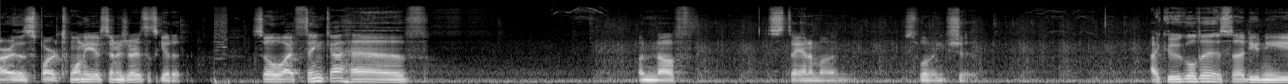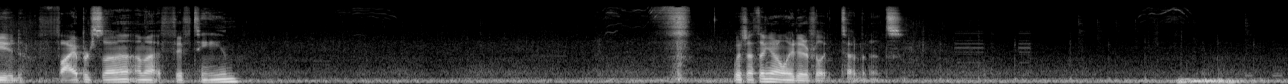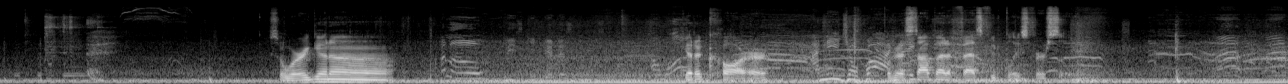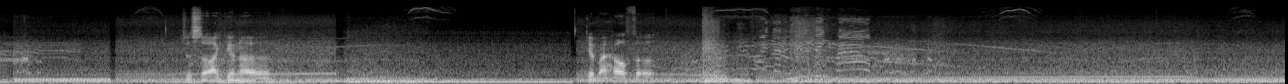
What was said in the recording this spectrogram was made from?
Alright, this is part 20 of San Andreas. Let's get it. So I think I have enough stamina and swimming shit. I googled it, it said you need 5%. I'm at 15. Which I think I only did it for like 10 minutes. So we're gonna Hello. Please keep your distance. Get a car. I need your ride. We're gonna stop at a fast food place first, though. Just so I can uh, get my health up.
